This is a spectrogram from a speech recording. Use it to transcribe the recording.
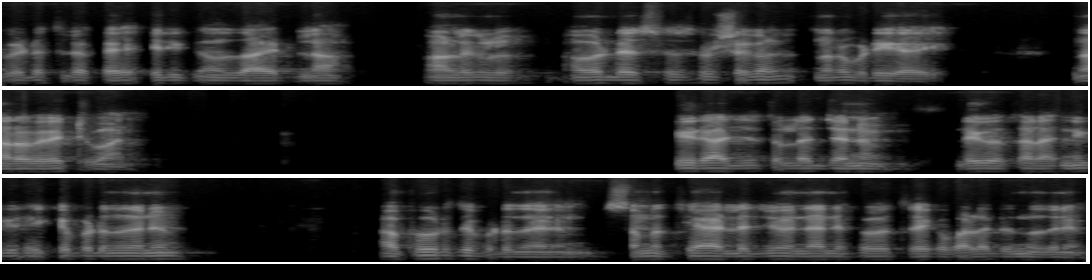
പീഠത്തിലൊക്കെ ഇരിക്കുന്നതായിട്ടുള്ള ആളുകൾ അവരുടെ ശുശ്രൂഷകൾ നടപടിയായി നിറവേറ്റുവാൻ. ഈ രാജ്യത്തുള്ള ജനം ദൈവത്താൽ അനുഗ്രഹിക്കപ്പെടുന്നതിനും അഭിവൃദ്ധിപ്പെടുന്നതിനും സമൃദ്ധിയായുള്ള ജീവന്റെ അനുഭവത്തിലേക്ക് വളരുന്നതിനും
